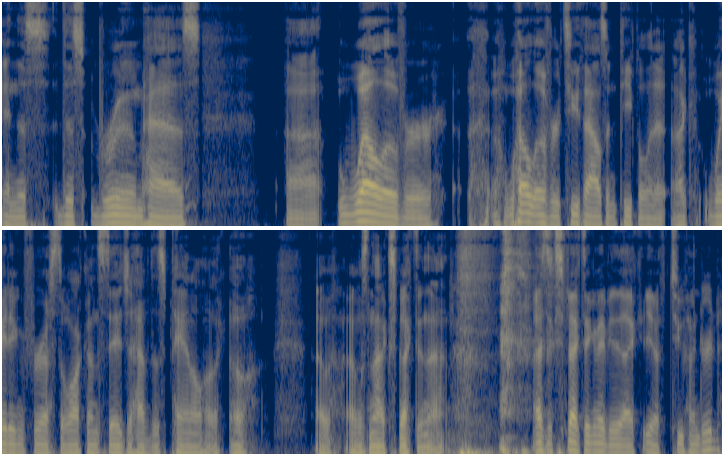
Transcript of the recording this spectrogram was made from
and this this room has uh, well over well over two thousand people in it, like waiting for us to walk on stage to have this panel. Like, oh, I, I was not expecting that. I was expecting maybe like you have 200,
